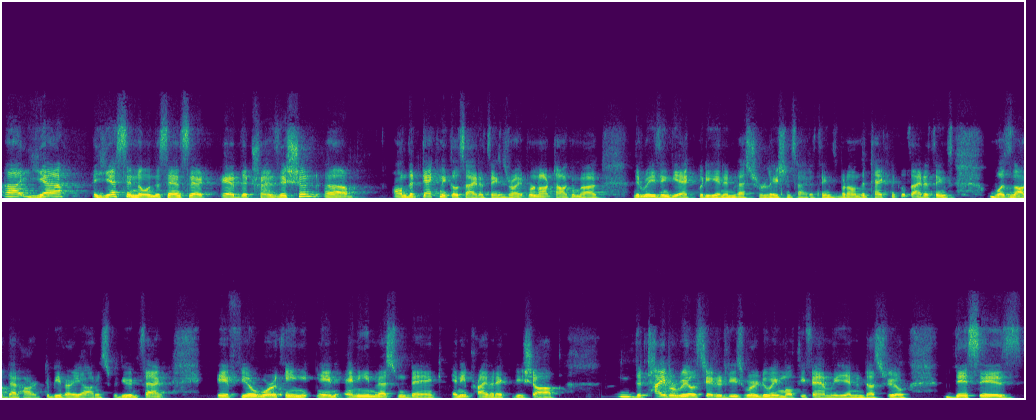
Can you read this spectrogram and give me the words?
Uh, yeah, yes and no, in the sense that uh, the transition uh, on the technical side of things, right? We're not talking about the raising the equity and investor relation side of things, but on the technical side of things, was not that hard to be very honest with you. In fact, if you're working in any investment bank, any private equity shop, the type of real estate, at least we're doing multifamily and industrial, this is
